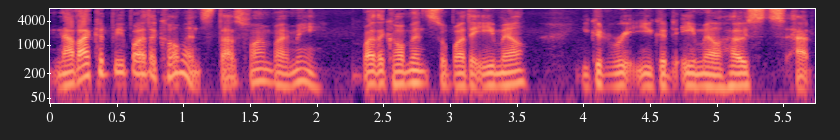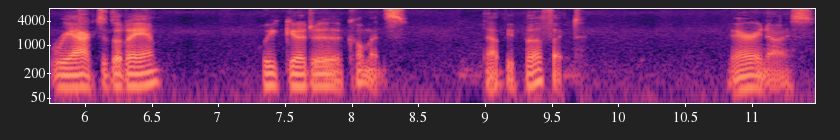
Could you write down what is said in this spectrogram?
Now that could be by the comments. That's fine by me. By the comments or by the email. You could re- you could email hosts at reactor.am. We go to comments. That'd be perfect. Very nice.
